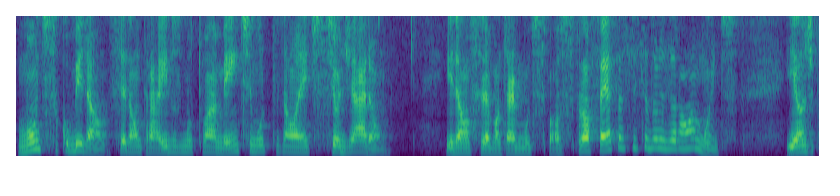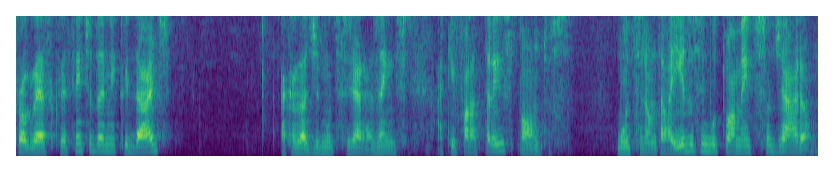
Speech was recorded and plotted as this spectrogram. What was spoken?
Muitos sucumbirão, serão traídos mutuamente e mutuamente se odiarão. Irão se levantar muitos falsos profetas e seduzirão a muitos. E onde progresso crescente da iniquidade, a qualidade de muitos se gerará. Gente, aqui fala três pontos. Muitos serão traídos e mutuamente se odiarão.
